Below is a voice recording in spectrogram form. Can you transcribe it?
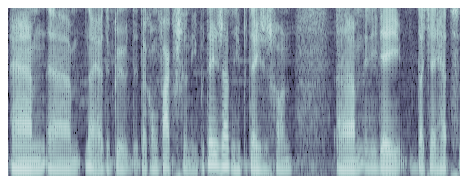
En um, nou ja, dan kun je, daar komen vaak verschillende hypotheses uit. Een hypothese is gewoon Um, een idee dat jij hebt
